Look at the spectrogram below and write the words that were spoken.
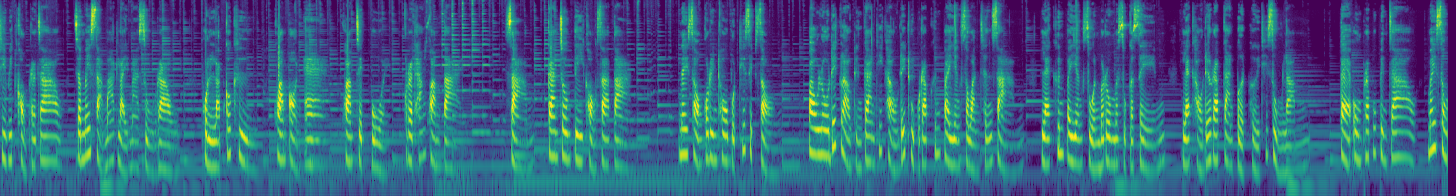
ชีวิตของพระเจ้าจะไม่สามารถไหลมาสู่เรา ผลลัพธ์ก็คือ ความอ่อนแอ ความเจ็บป่วย กระทั่งความตาย 3. การโจมตีของซาตาน ใน 2 กรินโทบทที่ 12 เปาโลได้กล่าวถึงการที่เขาได้ถูกรับขึ้นไปยังสวรรค์ชั้นสามและขึ้นไปยังสวนบรมสุขเกษม และเขาได้รับการเปิดเผยที่สูงล้ำ แต่องค์พระผู้เป็นเจ้าไม่ทรง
